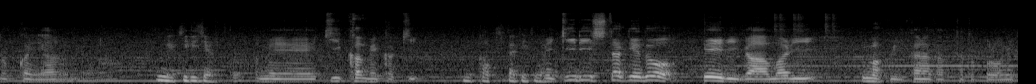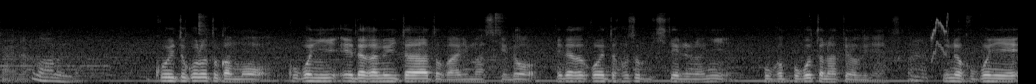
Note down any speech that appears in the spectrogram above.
どっかにあるんだようん、目切りじゃなくて？な芽きか芽かき。目かきができない芽切りしたけど整理があまりうまくいかなかったところみたいな。こういうところとかもここに枝が抜いた跡がありますけど枝がこうやって細く来てるのにここがポコッとなってるわけじゃないですか、うん。というのはここに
